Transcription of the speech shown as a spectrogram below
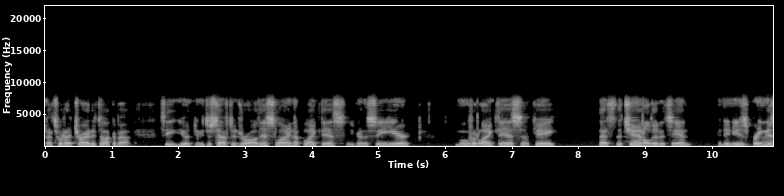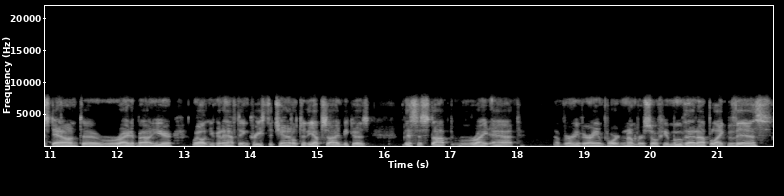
that's what I try to talk about. See, you, you just have to draw this line up like this. You're going to see here move it like this, okay? That's the channel that it's in. And then you just bring this down to right about here. Well, you're going to have to increase the channel to the upside because this is stopped right at a very, very important number. So if you move that up like this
